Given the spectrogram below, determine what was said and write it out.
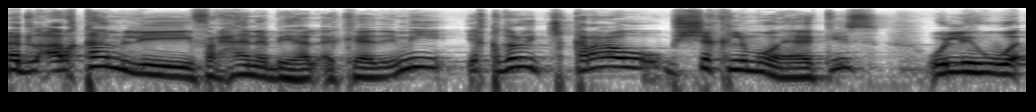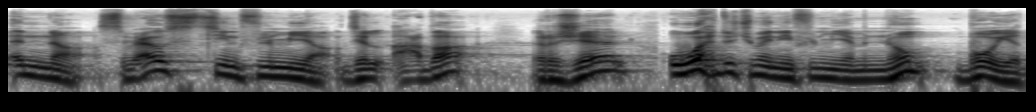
هاد الأرقام اللي فرحانة بها ال Academy يقدروا يتقراو بالشكل معاكس واللي هو أن 67% ديال الأعضاء رجال و81% منهم بويض.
